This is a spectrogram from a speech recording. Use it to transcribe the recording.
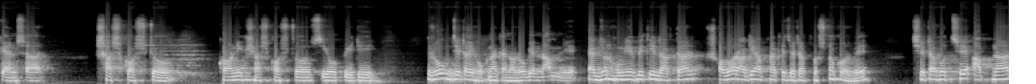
ক্যান্সার শ্বাসকষ্ট ক্রনিক শ্বাসকষ্ট সিওপিডি রোগ যেটাই হোক না কেন, রোগের নাম নিয়ে একজন হোমিওপ্যাথি ডাক্তার সবার আগে আপনাকে যেটা প্রশ্ন করবে সেটা হচ্ছে আপনার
